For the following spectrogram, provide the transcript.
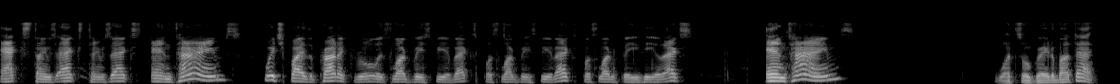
x times x times x n times, which by the product rule is log base b of x plus log base b of x plus log base b of x n times. What's so great about that?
